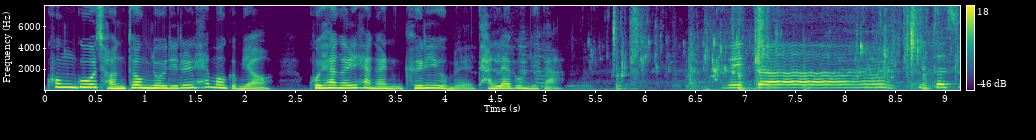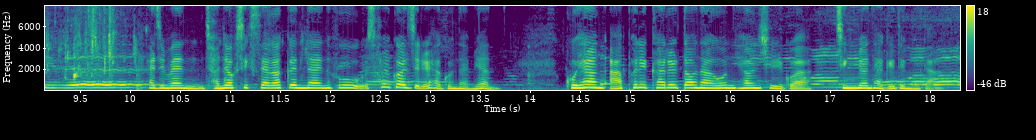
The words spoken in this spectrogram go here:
콩고 전통 요리를 해먹으며 고향을 향한 그리움을 달래봅니다. 하지만 저녁 식사가 끝난 후 설거지를 하고 나면 고향 아프리카를 떠나온 현실과 직면하게 됩니다.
